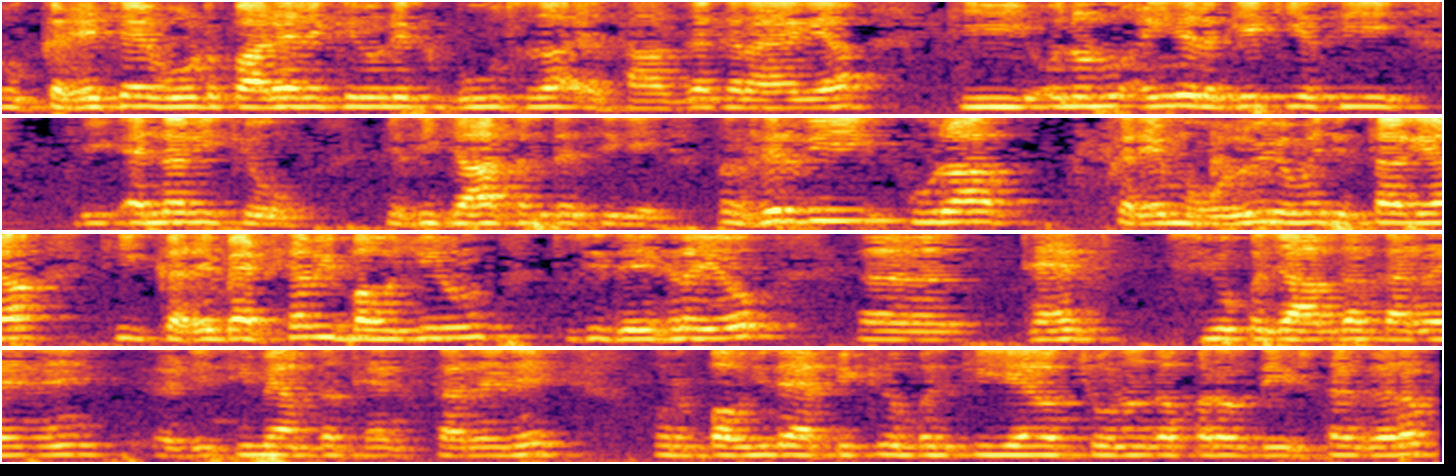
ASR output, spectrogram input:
ਉਹ ਘਰੇ ਚਾਹੇ ਵੋਟ ਪਾ ਰਿਹਾ, ਲੇਕਿਨ ਉਹਨੇ ਇੱਕ ਬੂਥ ਦਾ ਅਹਿਸਾਸ ਜਿਹਾ ਕਰਾਇਆ ਗਿਆ ਕਿ ਉਹਨਾਂ ਨੂੰ ਐਂ ਲੱਗੇ ਕਿ ਅਸੀਂ ਵੀ ਇੰਨਾ ਵੀ ਕਿਉਂ, ਵੀ ਅਸੀਂ ਜਾ ਸਕਦੇ ਸੀਗੇ। ਪਰ ਫਿਰ ਵੀ ਪੂਰਾ ਘਰੇ ਮਾਹੌਲ ਵੀ ਉਵੇਂ ਦਿੱਤਾ ਗਿਆ ਕਿ ਘਰੇ ਬੈਠਿਆਂ ਵੀ ਬਾਊ ਜੀ ਨੂੰ ਤੁਸੀਂ ਦੇਖ ਰਹੇ ਹੋ। ਥੈਂਕਸ ਸੀਓ ਪੰਜਾਬ ਦਾ ਕਰ ਰਹੇ ਨੇ ਡੀਸੀ ਮੈਮ ਦਾ ਥੈਂਕਸ ਕਰ ਰਹੇ ਨੇ। ਔਰ ਬਾਊ ਜੀ ਦਾ ਐਪਿਕ ਨੰਬਰ ਕੀ ਹੈ ਔਰ ਚੋਣਾਂ ਦਾ ਪਰਵ ਦੇਸ਼ ਦਾ ਗਰਵ।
